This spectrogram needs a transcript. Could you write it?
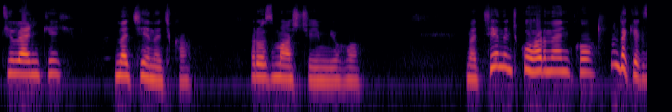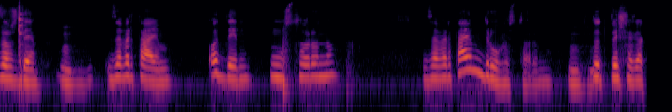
ціленький, начиночка. Розмащуємо його. Начиночку гарненько, ну так як завжди. Угу. Завертаємо одну сторону, завертаємо другу сторону. Угу. Тут пише як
